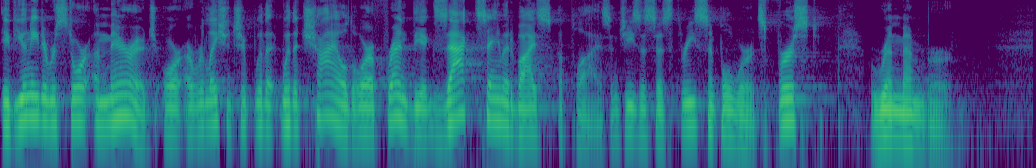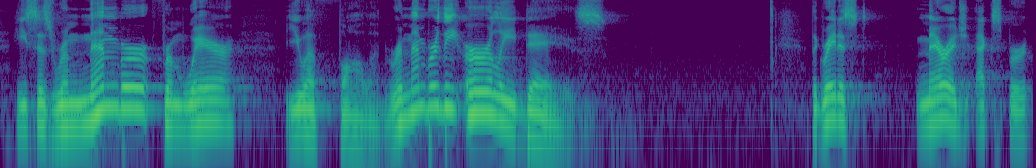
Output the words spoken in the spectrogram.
If you need to restore a marriage or a relationship with a, with a child or a friend, the exact same advice applies. And Jesus says three simple words. First, remember. He says, Remember from where you have fallen. Remember the early days. The greatest marriage expert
